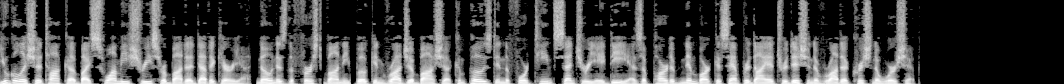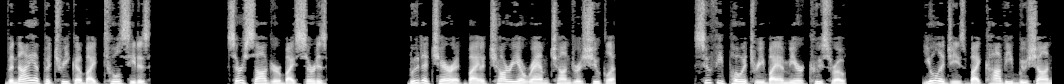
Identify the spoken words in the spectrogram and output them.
Yugala Shataka by Swami Sri Shribhatta Devacharya, known as the first Vani book in Vraja Bhasha composed in the 14th century AD as a part of Nimbarka Sampradaya tradition of Radha Krishna worship. Vinaya Patrika by Tulsidas Sur Sagar by Surdas Buddha Charit by Acharya Ram Chandra Shukla Sufi poetry by Amir Khusro Eulogies by Kavi Bhushan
